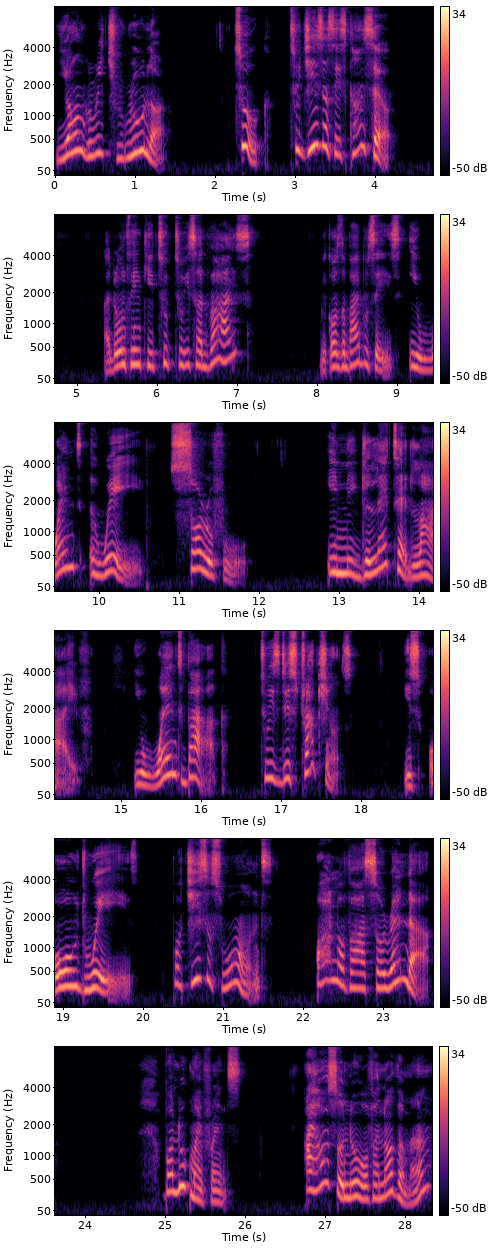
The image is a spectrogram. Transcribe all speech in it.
young rich ruler, took to Jesus' counsel. I don't think he took to his advice. Because the Bible says he went away sorrowful. He neglected life. He went back to his distractions, his old ways. But Jesus wants all of our surrender. But look, my friends, I also know of another man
